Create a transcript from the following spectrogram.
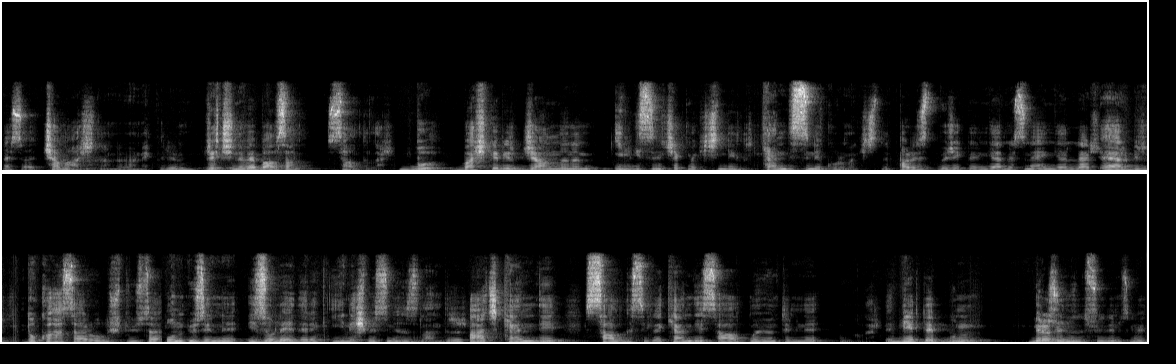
Mesela çam ağaçlarına örnek verelim. Reçine ve balzam salgılar. Bu başka bir canlının ilgisini çekmek için değildir. Kendisini korumak içindir. Parazit böceklerin gelmesini engeller. Eğer bir doku hasarı oluştuysa onun üzerini izole ederek iyileşmesini hızlandırır. Ağaç kendi salgısıyla kendi sağaltma yöntemine uygular. E bir de bunun Biraz önce de söylediğimiz gibi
